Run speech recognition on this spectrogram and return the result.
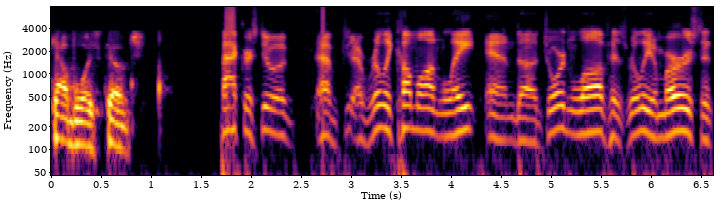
Cowboys coach. Packers do a have, have really come on late, and uh, Jordan Love has really emerged, and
